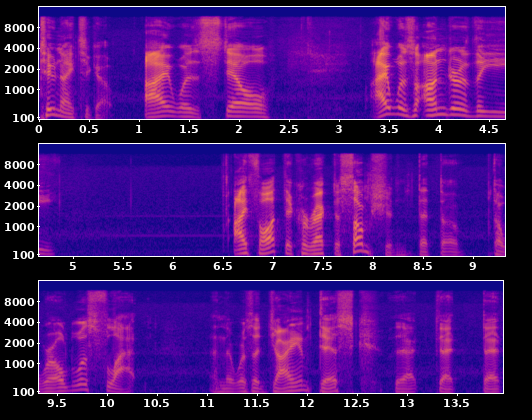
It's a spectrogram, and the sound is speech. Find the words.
two nights ago, I was still, I was under the, I thought the correct assumption that the, the world was flat and there was a giant disc that, that, that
